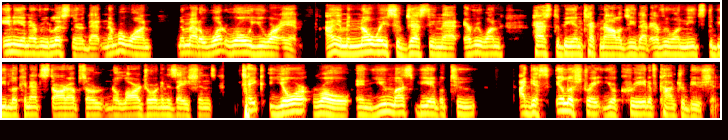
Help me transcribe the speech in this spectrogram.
any and every listener that number one, no matter what role you are in, I am in no way suggesting that everyone has to be in technology, that everyone needs to be looking at startups or know, large organizations. Take your role, and you must be able to I guess, illustrate your creative contribution.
